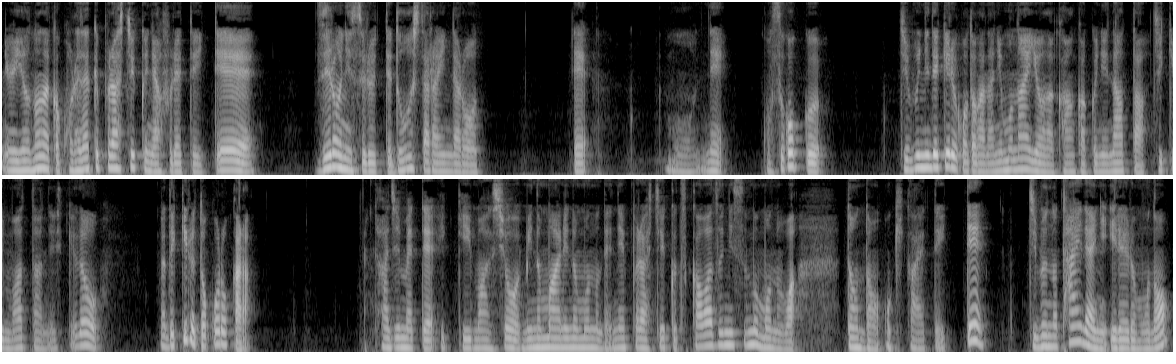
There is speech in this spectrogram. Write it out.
世の中これだけプラスチックに溢れていて、ゼロにするってどうしたらいいんだろうって、もうね、こうすごく自分にできることが何もないような感覚になった時期もあったんですけど、できるところから始めていきましょう。身の回りのものでね、プラスチック使わずに済むものはどんどん置き換えていって、自分の体内に入れるもの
